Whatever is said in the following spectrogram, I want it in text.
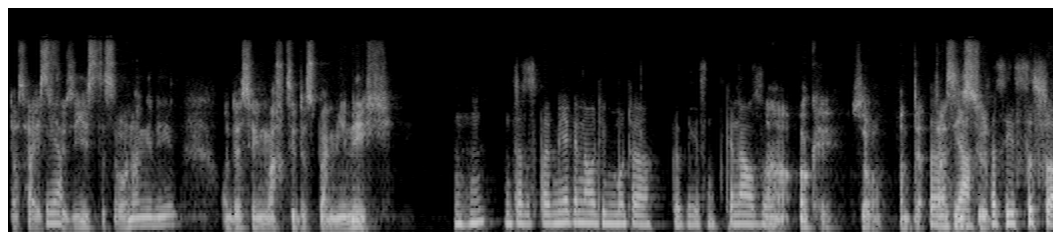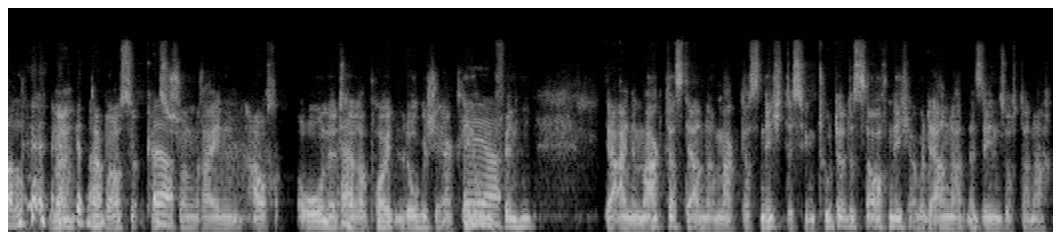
Das heißt, Ja. für sie ist das unangenehm und deswegen macht sie das bei mir nicht. Mhm. Und das ist bei mir genau die Mutter gewesen. Genauso. Ah, okay. So. Und da, Äh, da siehst ja, du, da siehst du es schon. ne, da genau. brauchst du, kannst Ja. du schon rein auch ohne. Therapeuten logische Erklärungen finden. Der eine mag das, der andere mag das nicht, deswegen tut er das auch nicht, aber der andere hat eine Sehnsucht danach.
